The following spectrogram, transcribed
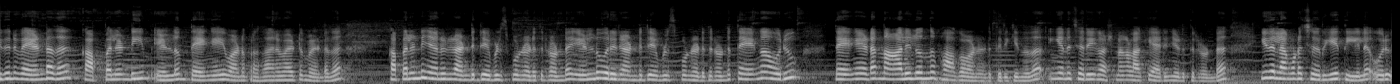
ഇതിന് വേണ്ടത് കപ്പലണ്ടിയും എള്ളും തേങ്ങയുമാണ് പ്രധാനമായിട്ടും വേണ്ടത്. കപ്പലണ്ടി ഞാനൊരു രണ്ട് ടേബിൾ സ്പൂൺ എടുത്തിട്ടുണ്ട് എള്ളു ഒരു രണ്ട് ടേബിൾ സ്പൂൺ എടുത്തിട്ടുണ്ട് തേങ്ങ ഒരു തേങ്ങയുടെ നാലിലൊന്ന് ഭാഗമാണ് എടുത്തിരിക്കുന്നത്. ഇങ്ങനെ ചെറിയ കഷ്ണങ്ങളാക്കി അരിഞ്ഞെടുത്തിട്ടുണ്ട്. ഇതെല്ലാം കൂടെ ചെറിയ തീയിൽ ഒരു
